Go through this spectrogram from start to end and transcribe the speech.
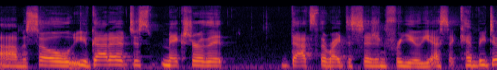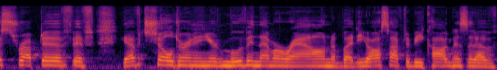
Um, so you've got to just make sure that that's the right decision for you. Yes, it can be disruptive if you have children and you're moving them around, but you also have to be cognizant of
